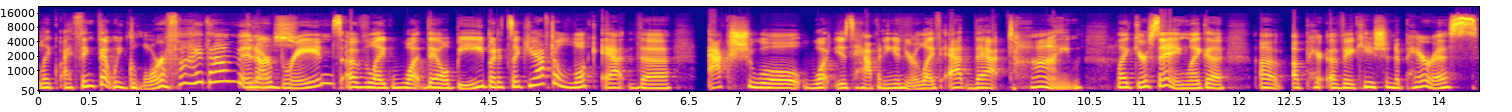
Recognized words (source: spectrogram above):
like, I think that we glorify them in our brains of like what they'll be, but it's like you have to look at the actual what is happening in your life at that time. Like you're saying, like a a a, a vacation to Paris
